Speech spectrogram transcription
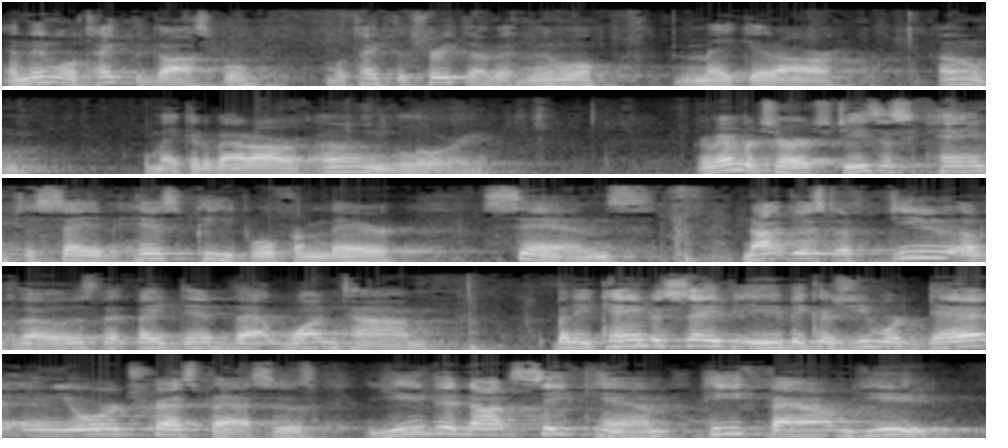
And then we'll take the gospel We'll take the truth of it and then we'll make it our own. We'll make it about our own glory. Remember church, Jesus came to save his people from their sins, not just a few of those that they did that one time, but he came to save you because you were dead in your trespasses. You did not seek him. He found you.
